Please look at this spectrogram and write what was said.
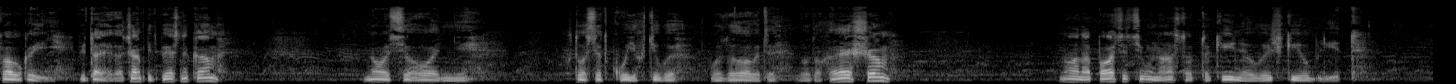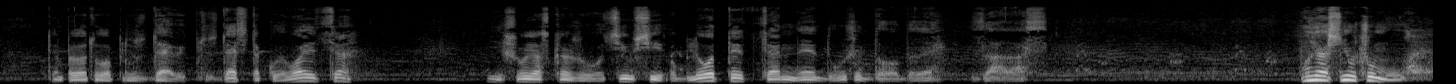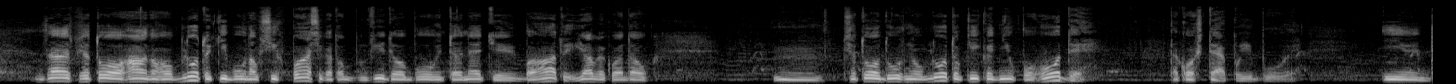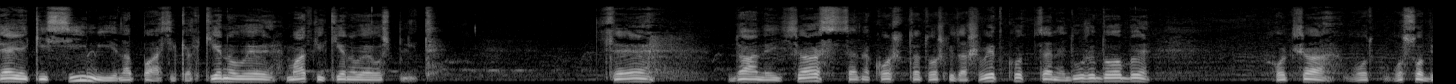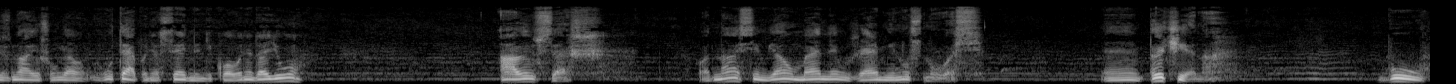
Слава Україні! Вітаю глядачам, підписникам. Ну сьогодні хто святкує, хотів би поздоровити Золотохрещам. Ну а на пасіці у нас тут такий невеличкий обліт. Температура плюс 9, плюс 10 так коливається. І що я скажу? Оці всі обльоти це не дуже добре зараз. Поясню чому. Зараз після того гарного обльоту, який був на всіх пасіках, там відео було в інтернеті багато, і я викладав. Після того дружнього обльоту кілька днів погоди, також теплої були. І деякі сім'ї на пасіках кинули, матки кинули розпліт. Це даний час, це також це трошки зашвидко, це не дуже добре. Хоча от в особі знаю, що я утеплення сильно ніколи не даю. Але все ж, одна сім'я у мене вже мінуснулась. Е, причина. Був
